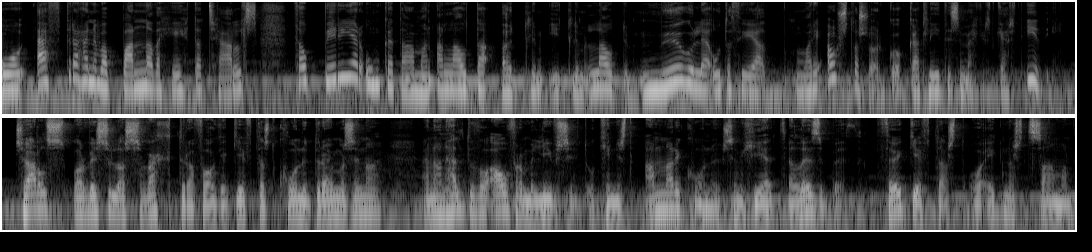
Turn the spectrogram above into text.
og eftir að henni var bannað að hitta Charles þá byrjar unga daman að láta öllum yllum látum, mögulega út af því að hún var í ástasorg og gætt lítið sem ekkert gert í því. Charles var vissulega svektur að fá ekki að giftast konu drauma sinna en hann heldur þó áfram með líf sitt og kynnist annari konu sem hétt Elizabeth. Þau giftast og eignast saman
